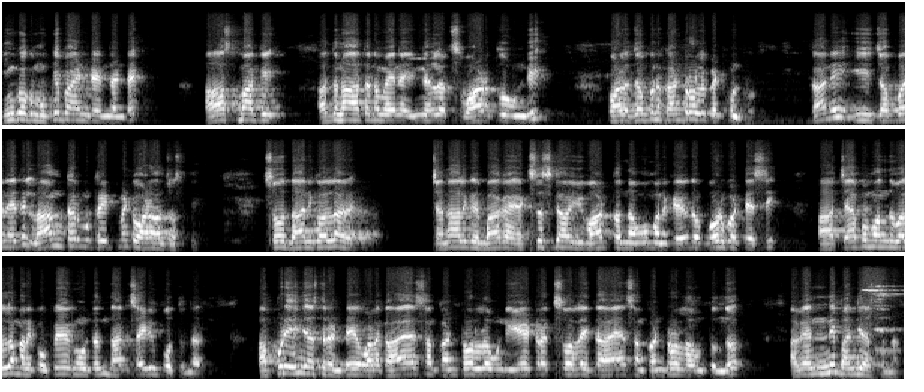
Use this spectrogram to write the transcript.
ఇంకొక ముఖ్య పాయింట్ ఏంటంటే ఆస్మాకి అధునాతనమైన ఇన్హేలర్స్ వాడుతూ ఉండి వాళ్ళ జబ్బును కంట్రోల్లో పెట్టుకుంటారు. కానీ ఈ జబ్బు అనేది లాంగ్ టర్మ్ ట్రీట్మెంట్ వాడాల్సి వస్తుంది. సో దానివల్ల జనాలకి బాగా ఎక్సెస్గా ఇవి వాడుతున్నాము మనకి ఏదో బోరు కొట్టేసి ఆ చేప మందు వల్ల మనకి ఉపయోగం ఉంటుంది దాని సైడ్కి పోతున్నారు. అప్పుడు ఏం చేస్తారంటే వాళ్ళకి ఆయాసం కంట్రోల్లో ఉండి ఏ డ్రగ్స్ వల్ల అయితే ఆయాసం కంట్రోల్లో ఉంటుందో అవన్నీ బంద్ చేస్తున్నారు.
